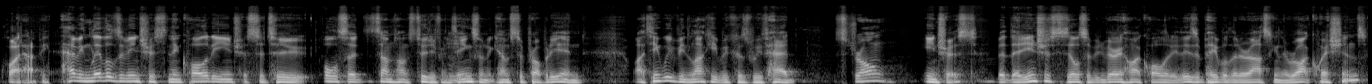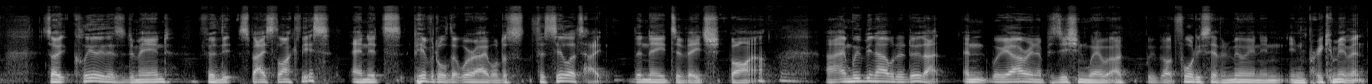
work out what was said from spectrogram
quite happy. Having levels of interest and then quality interest are two, also sometimes two different mm. things when it comes to property. And I think we've been lucky because we've had strong interest, but that interest has also been very high quality. These are people that are asking the right questions. So clearly, there's a demand for the space like this, and it's pivotal that we're able to facilitate the needs of each buyer, mm. uh, and we've been able to do that. And we are in a position where uh, we've got 47 million in, in pre-commitment,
